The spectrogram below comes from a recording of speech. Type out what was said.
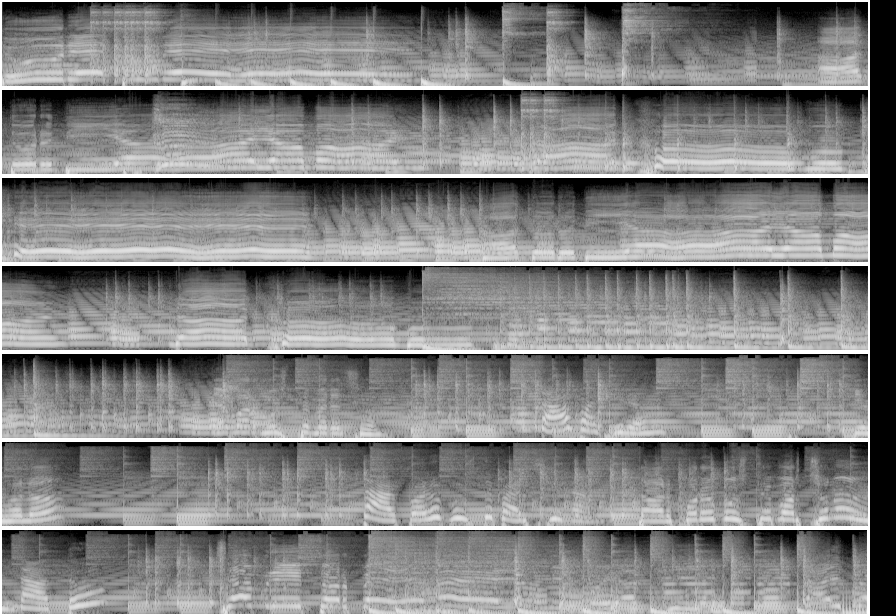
দূরে দূরে। আদর দিয়া আমায় রাখো মুখে। আদর দিয়া আমায় রাখো মুখে। বুঝতে পেরেছ? তা পাখিরা কি হলো? তারপরে বুঝতে পারছি না। তারপরে বুঝতে পারছ না? না তো। ছামরি তোর প্রেমে আমি কই আছি। তাই তো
